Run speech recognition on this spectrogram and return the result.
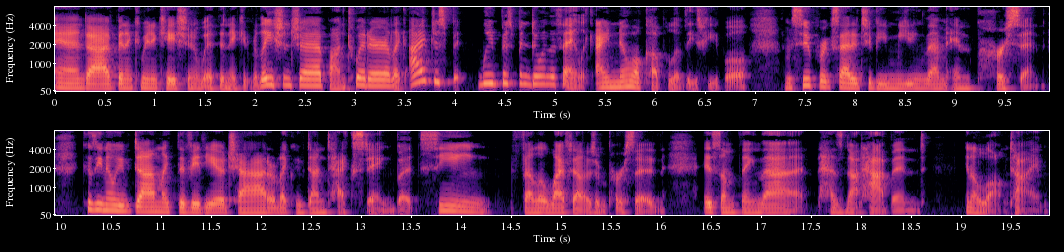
And uh, I've been in communication with the Naked Relationship on Twitter. Like I've just been, we've just been doing the thing. Like I know a couple of these people. I'm super excited to be meeting them in person because you know we've done like the video chat or like we've done texting, but seeing fellow lifestylers in person is something that has not happened in a long time.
